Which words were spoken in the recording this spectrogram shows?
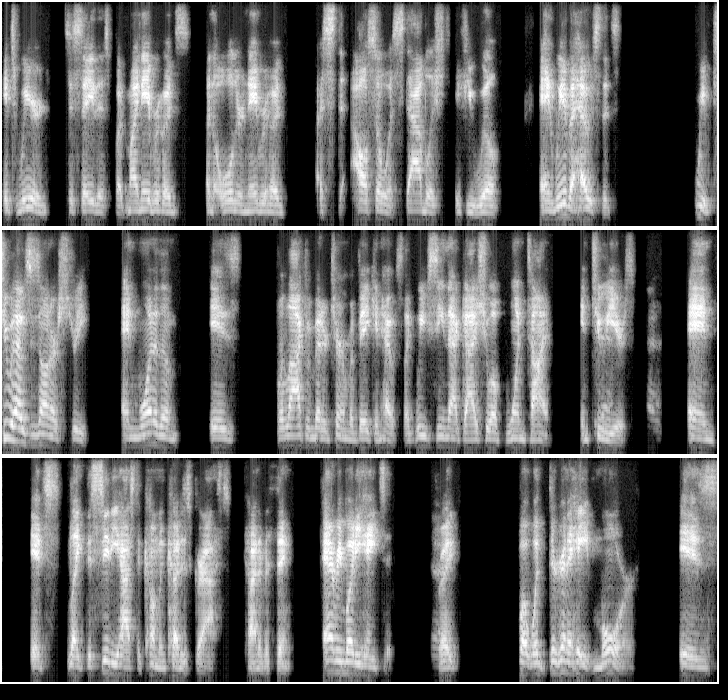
it's weird to say this, but my neighborhood's an older neighborhood, also established, if you will and we have a house that's we have two houses on our street, and one of them is, for lack of a better term, a vacant house. Like we've seen that guy show up one time in two yeah. years, and it's like the city has to come and cut his grass, kind of a thing. Everybody hates it, yeah. right? But what they're going to hate more is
